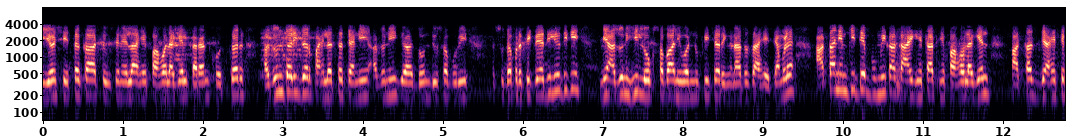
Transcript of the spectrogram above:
यश येतं का शिवसेनेला हे पाहावं लागेल. कारण खोतकर अजून तरी जर पाहिलं तर त्यांनी अजूनही दोन दिवसापूर्वी सुद्धा प्रतिक्रिया दिली होती की मी अजूनही लोकसभा निवडणुकीच्या रिंगणातच आहे. त्यामुळे आता नेमकी ते भूमिका काय घेतात हे पाहावं लागेल. आताच जे आहे ते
